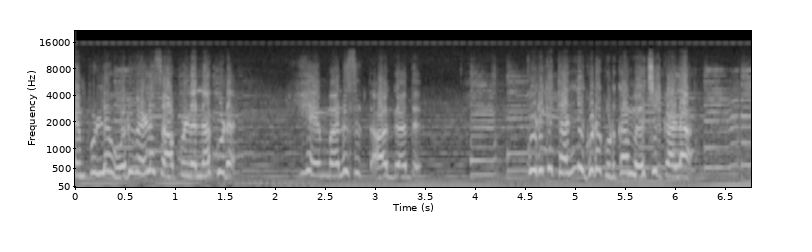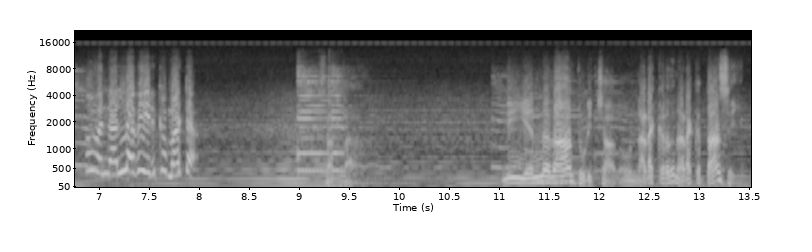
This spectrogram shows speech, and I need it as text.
என் புள்ள ஒருவேளை சாப்பிடலன்னா கூட என் மனசு தாங்காது. குடிக்க தண்ணி கூட கொடுக்காம வச்சிருக்காளா? அவன் நல்லாவே இருக்க மாட்டா. சரளா நீ என்னதான் துடிச்சாலும் நடக்கிறது நடக்கத்தான் செய்யும்.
